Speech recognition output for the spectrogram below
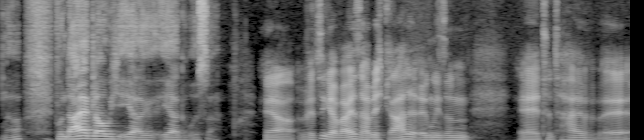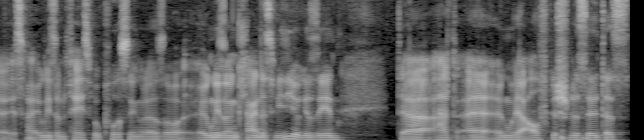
ne? Von daher glaube ich eher, eher größer. Ja, witzigerweise habe ich gerade irgendwie so ein äh, total, äh, es war irgendwie so ein Facebook-Posting oder so, irgendwie so ein kleines Video gesehen, da hat äh, irgendwer aufgeschlüsselt, dass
